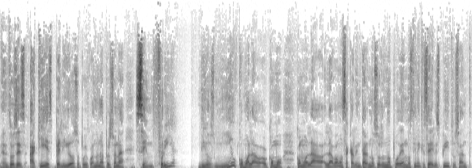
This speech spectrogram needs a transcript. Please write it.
Entonces aquí es peligroso porque cuando una persona se enfría, Dios mío, ¿cómo, la, cómo, cómo la, la, vamos a calentar? Nosotros no podemos, tiene que ser el Espíritu Santo.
